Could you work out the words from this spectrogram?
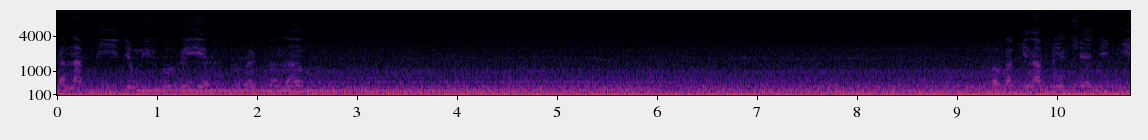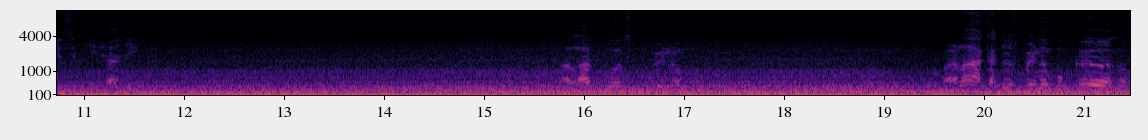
Canapi, Delmiro Gouveia, frente já é divisa aqui já de Alagoas com Pernambuco. Vai lá, cadê os pernambucanos?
